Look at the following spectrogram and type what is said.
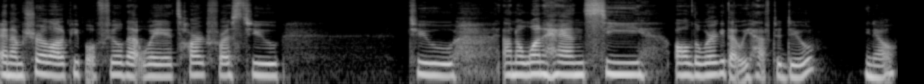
And i'm sure a lot of people feel that way. It's hard for us to to on the one hand see all the work that we have to do you know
